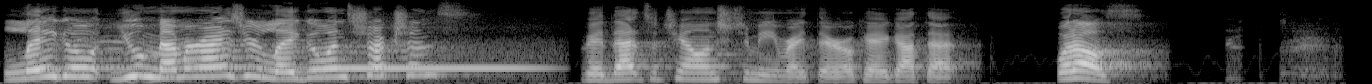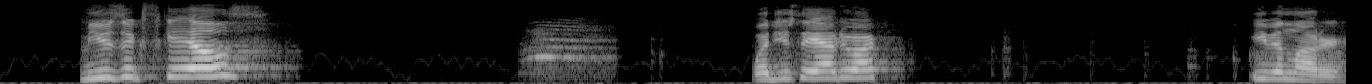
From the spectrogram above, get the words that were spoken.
Lego. You memorize your Lego instructions? Okay, that's a challenge to me right there. Okay, I got that. What else? Music scales? What'd you say, Abduak? Even louder.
